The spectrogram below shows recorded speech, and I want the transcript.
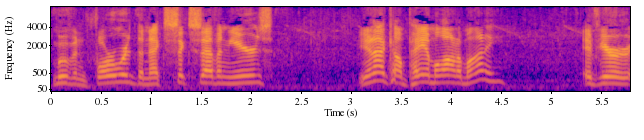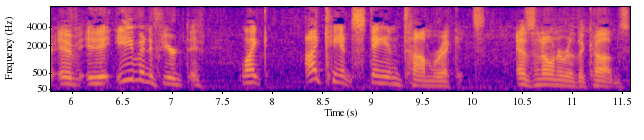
moving forward the next six, seven years, you're not going to pay them a lot of money. If you're, if even if you're, if, like, I can't stand Tom Ricketts as an owner of the Cubs,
